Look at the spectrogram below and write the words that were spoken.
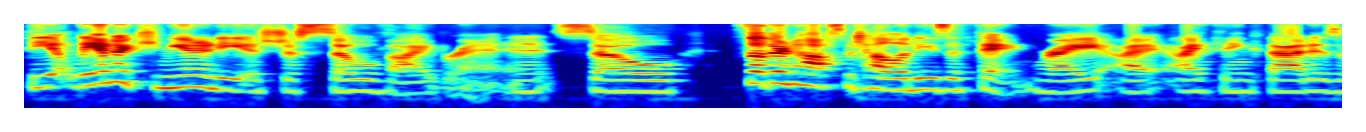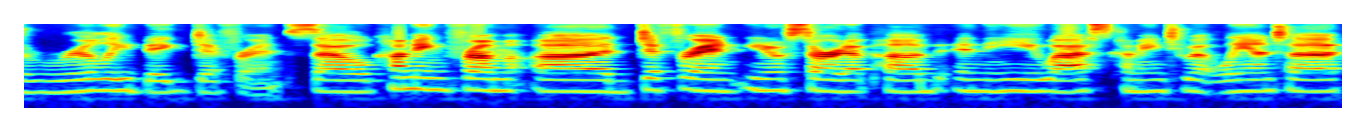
the Atlanta community is just so vibrant and it's so Southern hospitality is a thing, right? I, I think that is a really big difference. So coming from a different, you know, startup hub in the US, coming to Atlanta,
